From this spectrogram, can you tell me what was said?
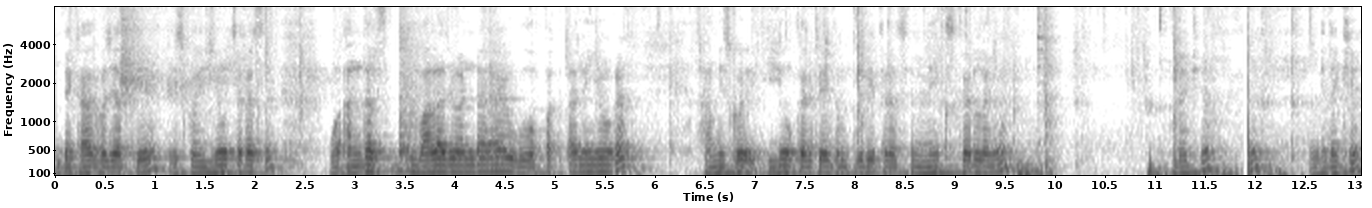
बेकार हो जाती है। इसको यूँ तरह से वो अंदर वाला जो अंडा है, वो पकता नहीं होगा। हम इसको यूँ करके एकदम पूरी तरह से मिक्स कर लेंगे। देखिए, ये देखिए।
